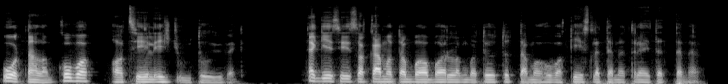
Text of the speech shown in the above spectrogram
Volt nálam kova, acél és gyújtóüveg. Egész éjszakámat abba a barlangba töltöttem, ahova készletemet rejtettem el.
